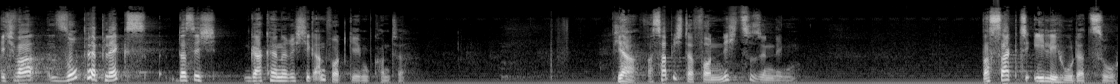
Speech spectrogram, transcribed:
Ich war so perplex, dass ich gar keine richtige Antwort geben konnte. Ja, was habe ich davon, nicht zu sündigen? Was sagt Elihu dazu?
